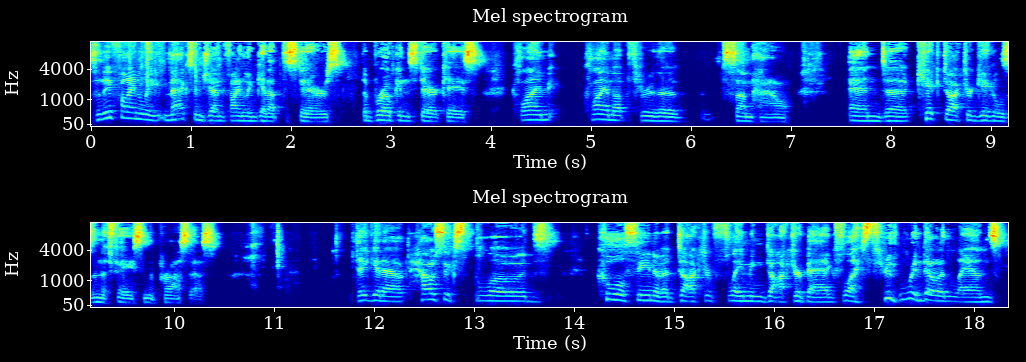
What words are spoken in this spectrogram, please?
so they finally Max and Jen finally get up the stairs, the broken staircase, climb climb up through the somehow, and uh, kick Doctor Giggles in the face in the process. They get out. House explodes cool scene of a doctor flaming doctor bag flies through the window and lands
